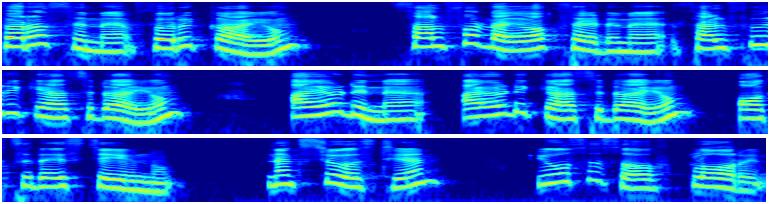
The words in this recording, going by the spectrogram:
ഫെറസിനെ ഫെറിക്കായും സൾഫർ ഡയോക്സൈഡിനെ സൾഫ്യൂരിക് ആസിഡായും അയോഡിനെ അയോഡിക് ആസിഡായും ഓക്സിഡൈസ് ചെയ്യുന്നു. Next question uses of chlorine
